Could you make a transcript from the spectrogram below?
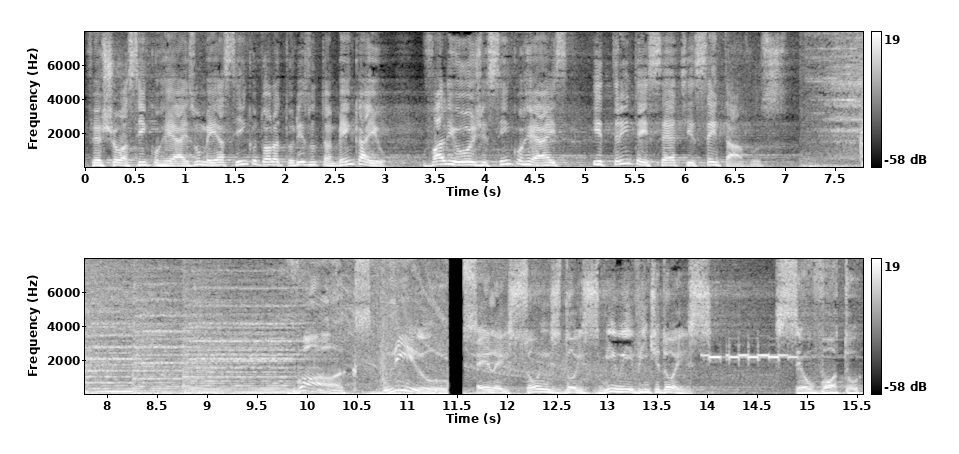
fechou a R$ 5,165, o dólar turismo também caiu. Vale hoje R$ 5,37. Vox News. Eleições 2022. Seu voto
